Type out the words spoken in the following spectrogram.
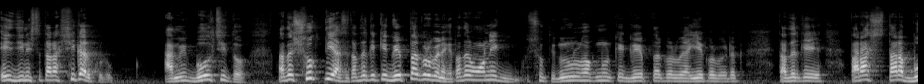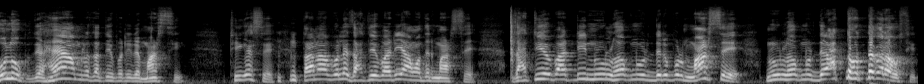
এই জিনিসটা তারা স্বীকার করুক। আমি বলছি তো তাদের শক্তি আছে তাদেরকে কে গ্রেপ্তার করবে নাকি? তাদের অনেক শক্তি। নুরুল হক নূরকে গ্রেপ্তার করবে ইয়ে করবে এটা তাদেরকে তারা তারা বলুক যে হ্যাঁ আমরা জাতীয় পার্টিরে মারছি ঠিক আছে? তা না বলে জাতীয় পার্টি আমাদের মারছে। জাতীয় পার্টি নুরুল হক নূরদের উপর মারছে নুরুল হক নূরদের আত্মহত্যা করা উচিত।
